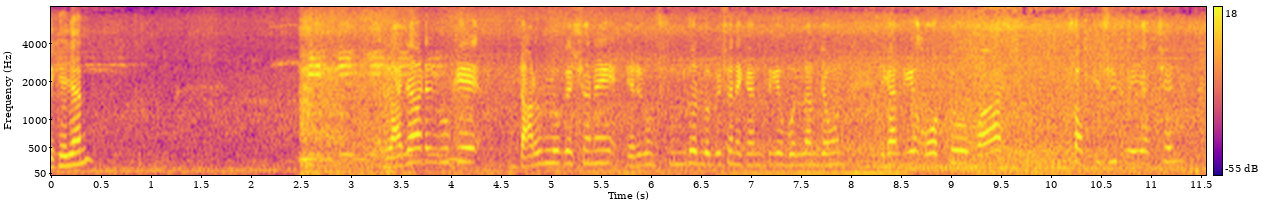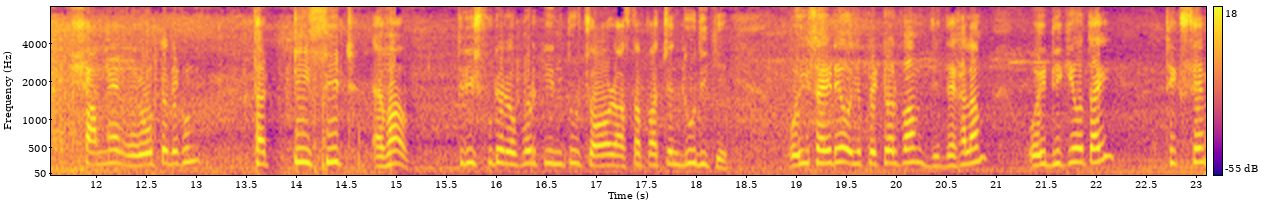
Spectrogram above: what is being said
দেখে যান। রাজারহাটের বুকে দারুণ লোকেশনে এরকম সুন্দর লোকেশন এখান থেকে বললাম, যেমন এখান থেকে অটো বাস সব কিছুই পেয়ে যাচ্ছেন। সামনের রোডটা দেখুন থার্টি ফিট অ্যাভাব তিরিশ ফুটের ওপর কিন্তু চড় রাস্তা পাচ্ছেন দুদিকে। ওই সাইডে ওই যে পেট্রোল পাম্প দেখালাম, ওই দিকেও তাই, ঠিক সেম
